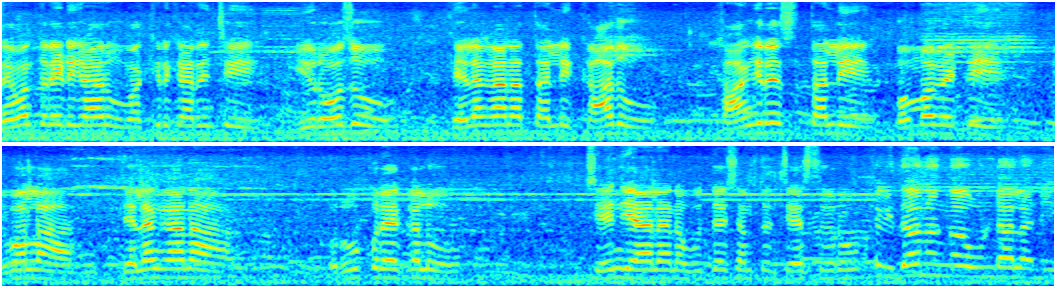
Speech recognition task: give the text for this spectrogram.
రేవంత్ రెడ్డి గారు వక్రీకరించి ఈరోజు తెలంగాణ తల్లి కాదు కాంగ్రెస్ తల్లి బొమ్మ పెట్టి ఇవాళ తెలంగాణ రూపురేఖలు చేంజ్ చేయాలనే ఉద్దేశంతో చేస్తారు విధానంగా ఉండాలని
